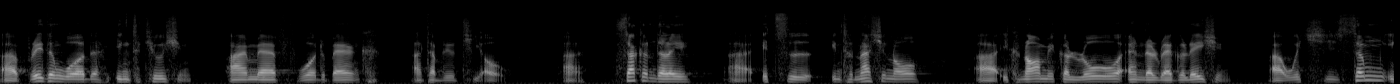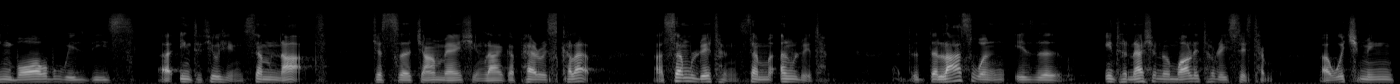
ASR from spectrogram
uh, Bretton Woods institution, IMF, World Bank, uh, WTO. Uh, secondly, uh, it's international uh, economic law and regulation, uh, which some involved with these institutions, some not. Just John mentioned, like a Paris Club, some written, some unwritten. The, the last one is the international monetary system, which means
